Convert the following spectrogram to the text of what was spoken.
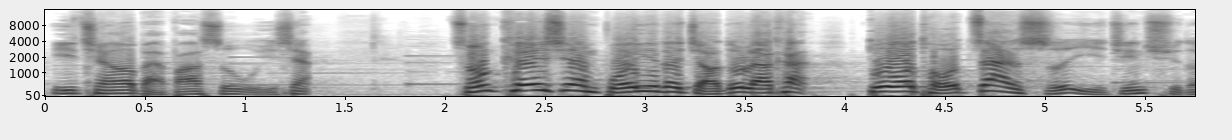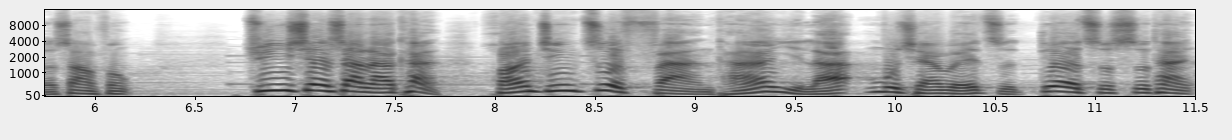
一千二百八十五一线。从 K 线博弈的角度来看，多头暂时已经取得上风。均线上来看，黄金自反弹以来，目前为止第二次试探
